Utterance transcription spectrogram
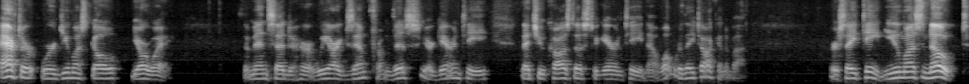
Afterward, you must go your way. The men said to her, We are exempt from this, your guarantee that you caused us to guarantee. Now, what were they talking about? Verse 18 You must note,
